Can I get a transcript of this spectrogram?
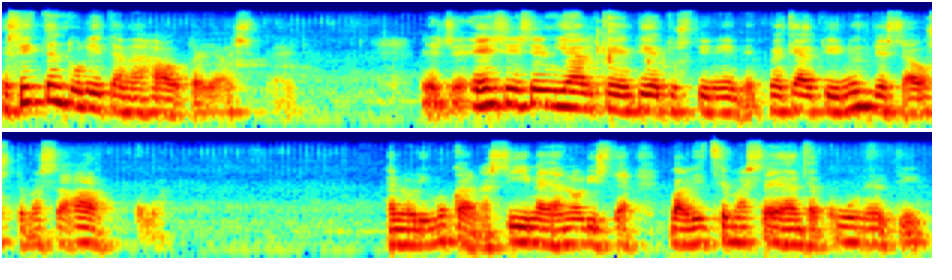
Ja sitten tuli tämä hautajaispäivä. Ensin sen jälkeen tietysti niin, että me käytiin yhdessä ostamassa arkkua. Hän oli mukana siinä ja hän oli sitä valitsemassa ja häntä kuunneltiin.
